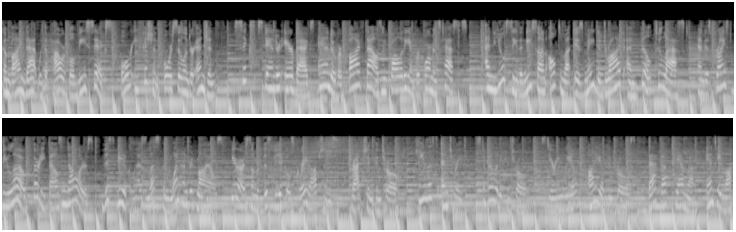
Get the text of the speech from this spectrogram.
Combine that with a powerful V6 or efficient four-cylinder engine, six standard airbags, and over 5,000 quality and performance tests, and you'll see the Nissan Altima is made to drive and built to last and is priced below $30,000. This vehicle has less than 100 miles. Here are some of this vehicle's great options. Traction control, keyless entry, stability control, steering wheel, audio controls, backup camera, anti-lock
